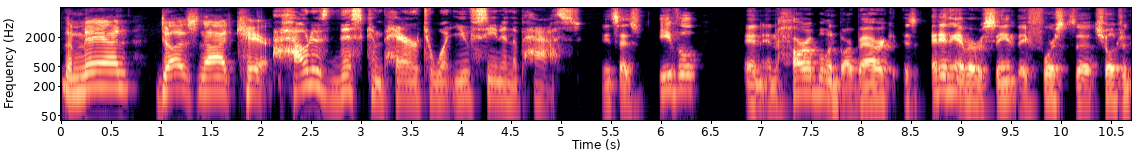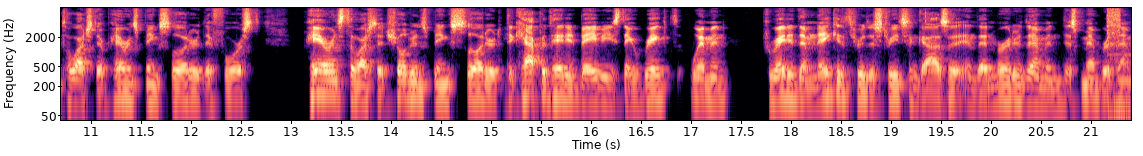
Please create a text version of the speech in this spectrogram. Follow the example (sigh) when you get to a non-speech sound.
The man does not care. How does this compare to what you've seen in the past? It's as evil and, and horrible and barbaric as anything I've ever seen. They forced uh, children to watch their parents being slaughtered. They forced parents to watch their children being slaughtered, decapitated babies. They raped women, paraded them naked through the streets in Gaza, and then murdered them and dismembered them.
